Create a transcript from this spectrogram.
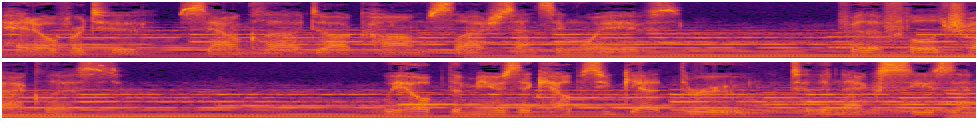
Head over to soundcloud.com slash sensingwaves for the full track list. We hope the music helps you get through to the next season.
